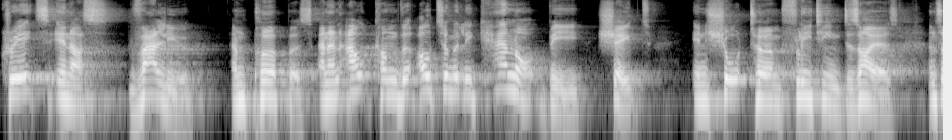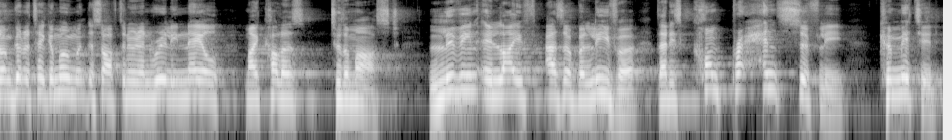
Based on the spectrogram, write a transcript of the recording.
creates in us value and purpose and an outcome that ultimately cannot be shaped in short term, fleeting desires. And so I'm going to take a moment this afternoon and really nail my colors to the mast living a life as a believer that is comprehensively committed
